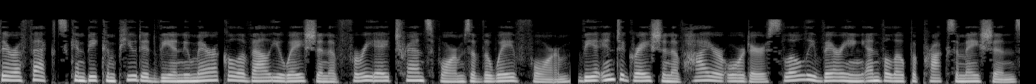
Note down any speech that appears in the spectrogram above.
Their effects can be computed via numerical evaluation of Fourier transforms of the waveform, via integration of higher-order slowly varying envelope approximations,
